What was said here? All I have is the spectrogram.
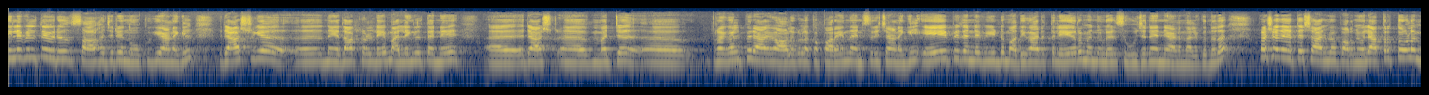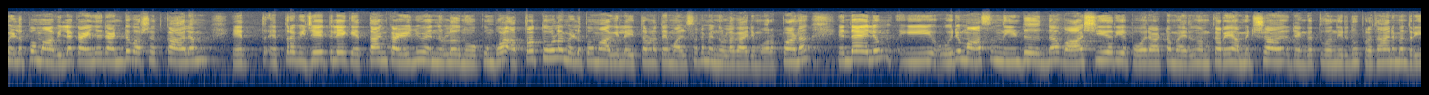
നിലവിലത്തെ ഒരു സാഹചര്യം നോക്കുകയാണെങ്കിൽ രാഷ്ട്രീയ നേതാക്കളുടെയും അല്ലെങ്കിൽ തന്നെ രാഷ്ട്ര മറ്റ് പ്രഗത്ഭരായ ആളുകളൊക്കെ പറയുന്ന അനുസരിച്ചാണെങ്കിൽ എ എ പി തന്നെ വീണ്ടും അധികാരത്തിലേറും എന്നുള്ളൊരു സൂചന തന്നെയാണ് നൽകുന്നത്. പക്ഷേ നേരത്തെ ഷാൽമ പറഞ്ഞ പോലെ അത്രത്തോളം എളുപ്പമാവില്ല. കഴിഞ്ഞ രണ്ട് വർഷക്കാലം എത്ര വിജയത്തിലേക്ക് എത്താൻ കഴിഞ്ഞു എന്നുള്ളത് നോക്കുമ്പോൾ അത്രത്തോളം എളുപ്പമാകില്ല ഇത്തവണത്തെ മത്സരം എന്നുള്ള കാര്യം ഉറപ്പാണ്. എന്തായാലും ഈ ഒരു മാസം നീണ്ടു നിന്ന വാശിയേറിയ പോരാട്ടമായിരുന്നു. നമുക്കറിയാം അമിത്ഷാ രംഗത്ത് വന്നിരുന്നു പ്രധാനമന്ത്രി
